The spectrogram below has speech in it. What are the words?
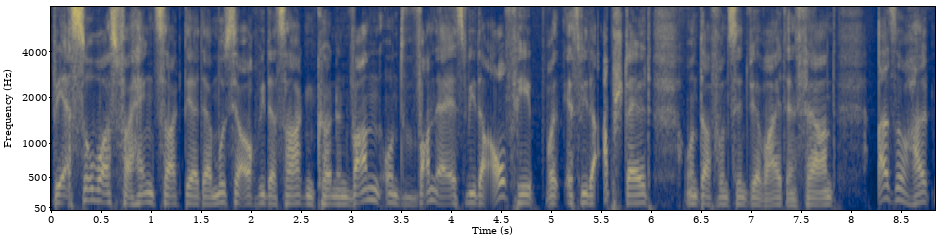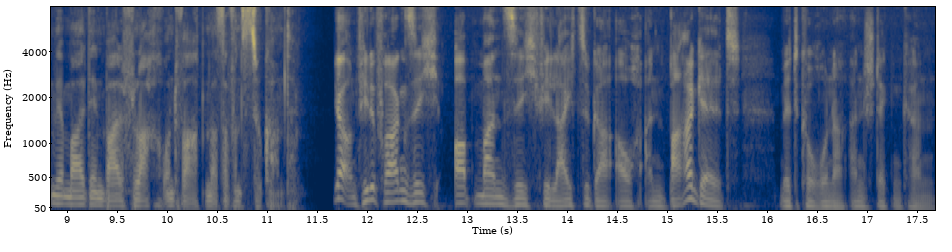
Wer sowas verhängt, sagt er, der muss ja auch wieder sagen können, wann und wann er es wieder aufhebt, es wieder abstellt. Und davon sind wir weit weit entfernt. Also halten wir mal den Ball flach und warten, was auf uns zukommt. Ja, und viele fragen sich, ob man sich vielleicht sogar auch an Bargeld mit Corona anstecken kann.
